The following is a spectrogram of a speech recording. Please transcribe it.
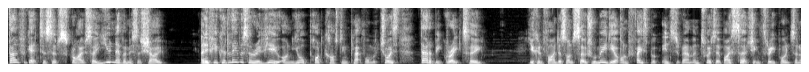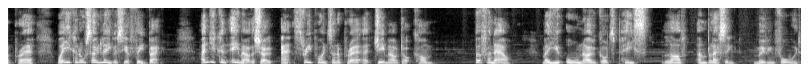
don't forget to subscribe so you never miss a show. And if you could leave us a review on your podcasting platform of choice, that'd be great too. You can find us on social media on Facebook, Instagram, and Twitter by searching Three Points and a Prayer, where you can also leave us your feedback. And you can email the show at threepointsandaprayer at gmail.com. But for now, may you all know God's peace, love, and blessing moving forward.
